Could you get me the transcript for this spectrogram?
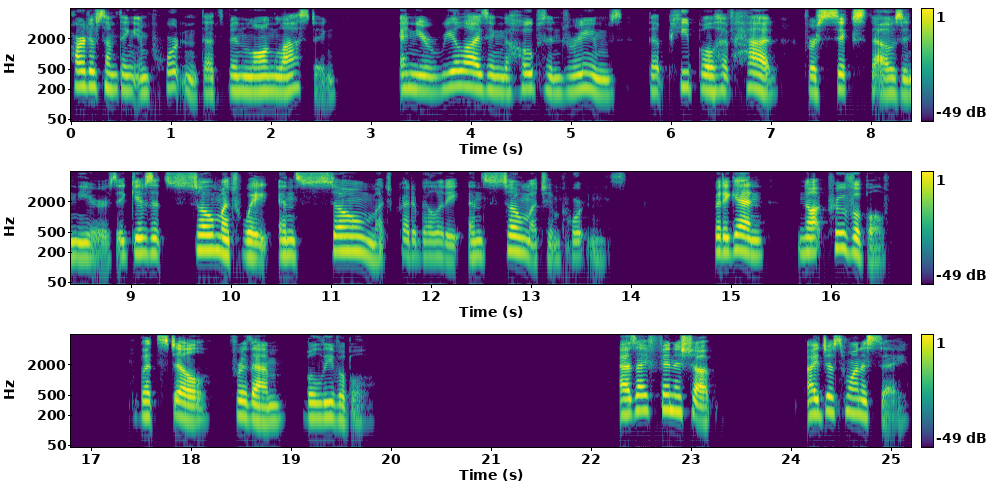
part of something important that's been long lasting. And you're realizing the hopes and dreams that people have had for 6,000 years. It gives it so much weight and so much credibility and so much importance. But again, not provable, but still, for them, believable. As I finish up, I just want to say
